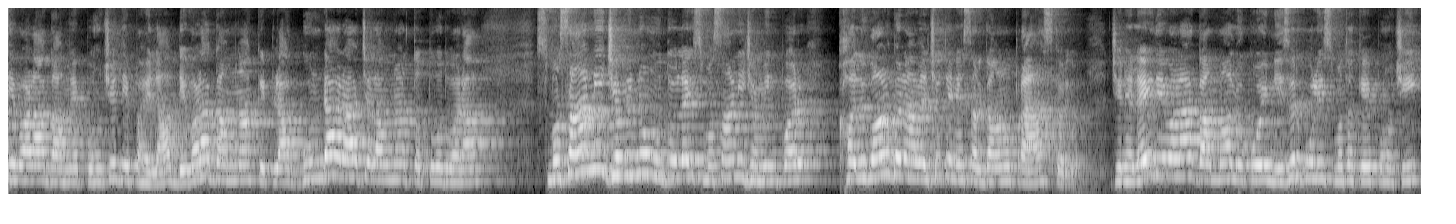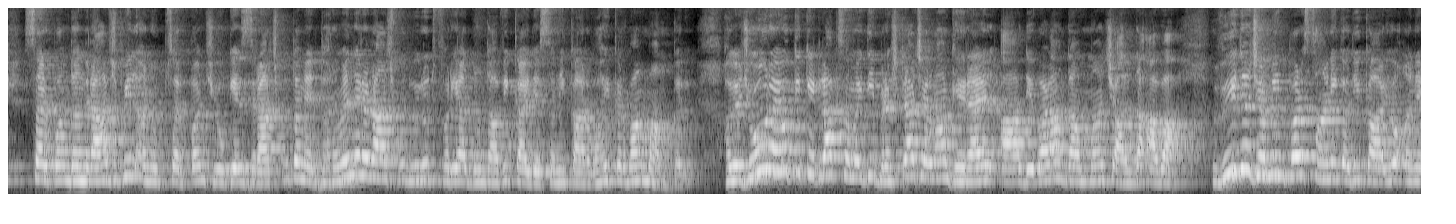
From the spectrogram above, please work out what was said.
દેવાળા ગામે પહોંચે તે પહેલા દેવાળા ગામના કેટલાક ગુંડા રાહ ચલાવનાર તત્વો દ્વારા સ્મશાનની જમીનનો મુદ્દો લઈ સ્મશાનની જમીન પર ખલવાણ બનાવેલ છે તેને સળગાવવાનો પ્રયાસ કર્યો, જેને લઈ દેવાળા ગામમાં લોકોએ નિઝર પોલીસ મથકે પહોંચી સરપંચ ધનરાજ ભીલ અને ઉપસરપંચ યોગેશ રાજપૂત અને ધર્મેન્દ્ર રાજપૂત વિરુદ્ધ ફરિયાદ નોંધાવી કાયદેસરની કાર્યવાહી કરવા માંગ કરી. હવે જોવું રહ્યું કે કેટલાક સમયથી ભ્રષ્ટાચારમાં ઘેરાયેલ આ દેવાળા ગામમાં ચાલતા આવા વિવિધ જમીન પર સ્થાનિક અધિકારીઓ અને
